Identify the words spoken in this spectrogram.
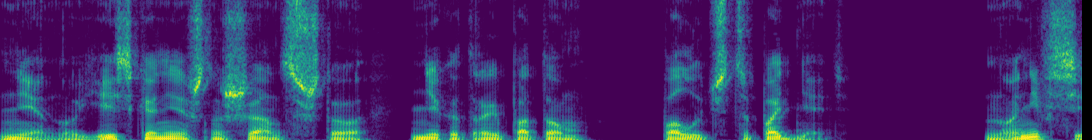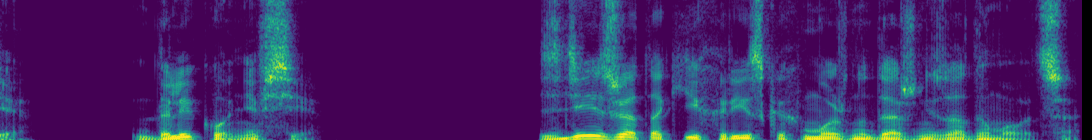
Не, ну есть, конечно, шанс, что некоторые потом получится поднять. Но не все. Далеко не все. Здесь же о таких рисках можно даже не задумываться.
